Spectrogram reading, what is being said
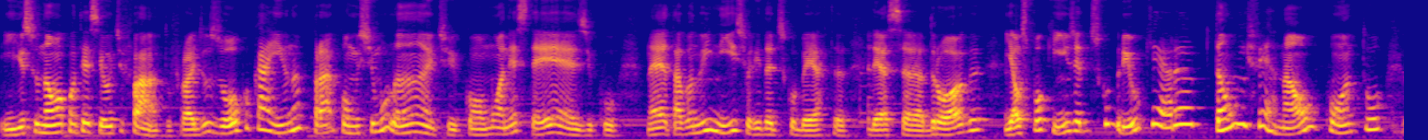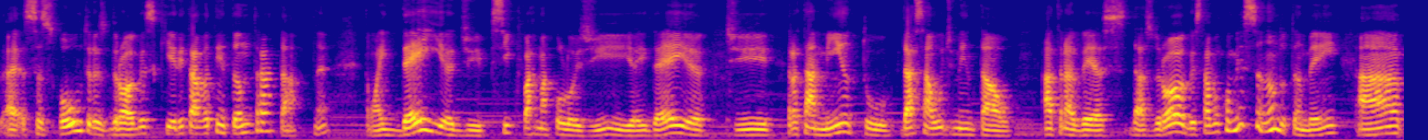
E isso não aconteceu de fato. Freud usou cocaína pra, como estimulante, como anestésico, né? Estava no início ali da descoberta dessa droga e aos pouquinhos ele descobriu que era tão infernal quanto essas outras drogas que ele estava tentando tratar, né? Então a ideia de psicofarmacologia, a ideia de tratamento da saúde mental através das drogas, estavam começando também a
